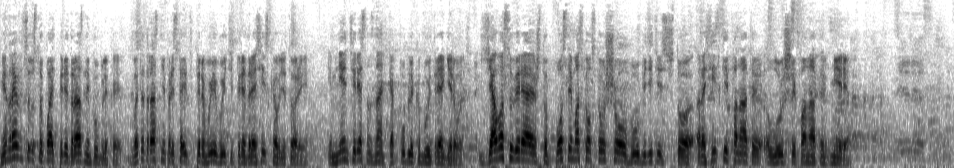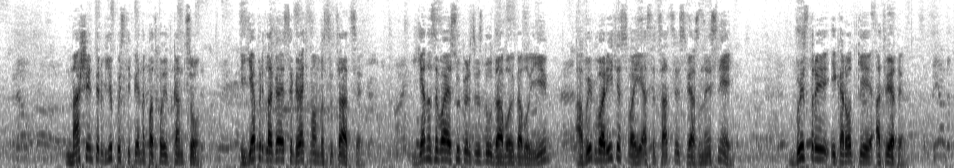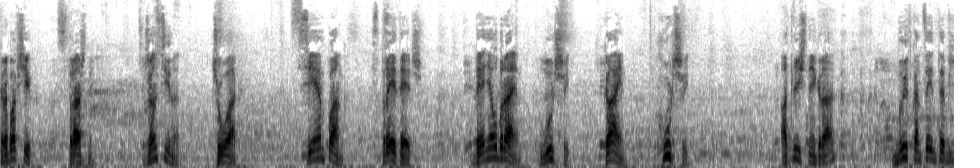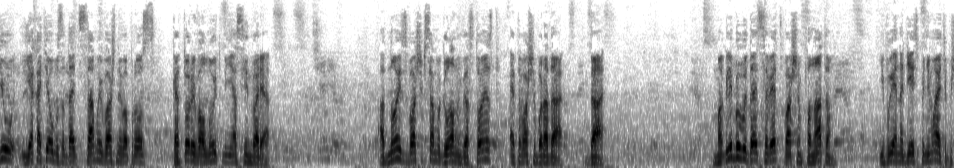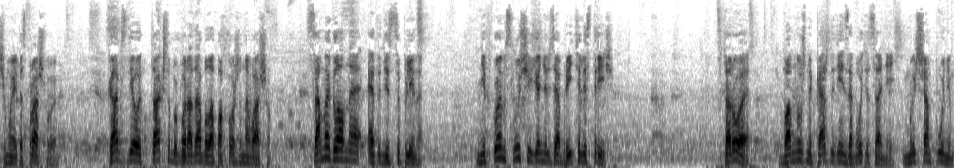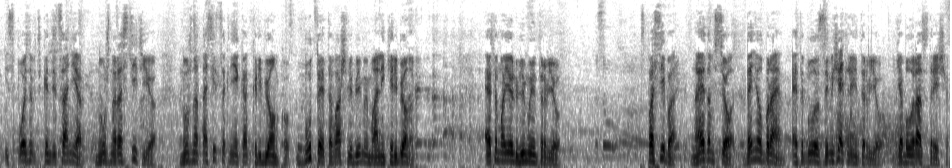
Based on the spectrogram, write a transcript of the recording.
Мне нравится выступать перед разной публикой. В этот раз мне предстоит впервые выйти перед российской аудиторией. И мне интересно знать, как публика будет реагировать. Я вас уверяю, что после московского шоу вы убедитесь, что российские фанаты лучшие фанаты в мире. Наше интервью постепенно подходит к концу. И я предлагаю сыграть вам в ассоциации. Я называю суперзвезду WWE, а вы говорите свои ассоциации, связанные с ней. Быстрые и короткие ответы. Гробовщик. Страшный. Джон Сина. Чувак. CM Punk. Straight Edge. Дэниел Брайан. Лучший. Кайн. Худший. Отличная игра. Ну и в конце интервью я хотел бы задать самый важный вопрос, который волнует меня с января. Одно из ваших самых главных достоинств – это ваша борода. Да. Могли бы вы дать совет вашим фанатам? И вы, я надеюсь, понимаете, почему я это спрашиваю. Как сделать так, чтобы борода была похожа на вашу? Самое главное – это дисциплина. Ни в коем случае ее нельзя брить или стричь. Второе. Вам нужно каждый день заботиться о ней, мыть шампунем, использовать кондиционер, нужно растить ее, нужно относиться к ней как к ребенку, будто это ваш любимый маленький ребенок. Это мое любимое интервью. Спасибо. На этом все. Дэниел Брайан, это было замечательное интервью. Я был рад встрече.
